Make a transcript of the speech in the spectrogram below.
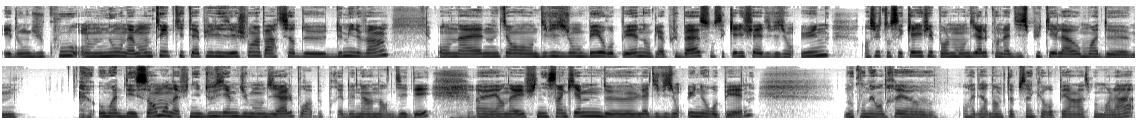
Et donc du coup, nous, on a monté petit à petit les échelons à partir de 2020. On, a, on était en division B européenne, donc la plus basse. On s'est qualifié à la division 1. Ensuite, on s'est qualifié pour le mondial qu'on a disputé là au mois de au mois de décembre, on a fini 12e du mondial pour à peu près donner un ordre d'idée. Mhm. Euh, et on avait fini 5e de la division 1 européenne. Donc on est rentré, euh, on va dire, dans le top 5 européen à ce moment-là.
